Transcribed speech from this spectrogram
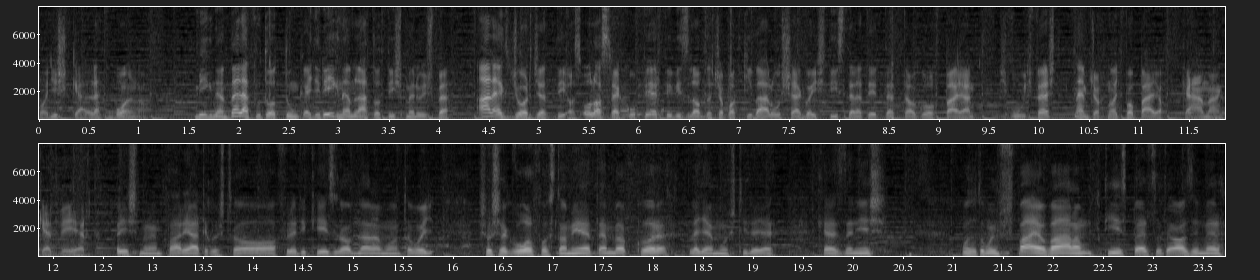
Vagyis kellett volna. Míg nem belefutottunk egy rég nem látott ismerősbe, Alex Giorgetti, az olasz Rekko férfi vízilabda csapat kiválósága is tiszteletét tette a golfpályán, és úgy fest, nem csak nagypapája, Kálmán kedvéért. Ismerem pár játékost a Füredi kézilabdára, mondta, hogy sose golfoztam életemben, akkor legyen most ideje kezdeni, és mondhatom, hogy fáj a vállam 10 perc után azért, mert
